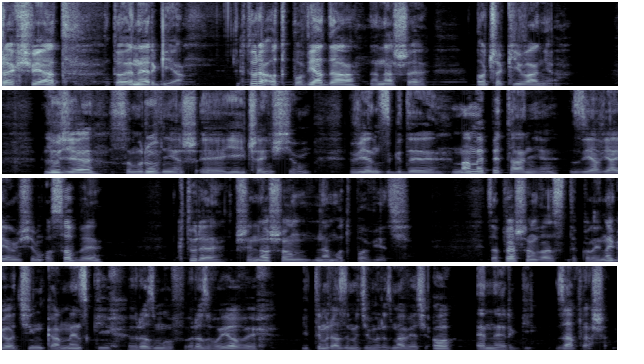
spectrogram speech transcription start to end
Wszechświat to energia, która odpowiada na nasze oczekiwania. Ludzie są również e, jej częścią, więc gdy mamy pytanie, zjawiają się osoby, które przynoszą nam odpowiedź. Zapraszam Was do kolejnego odcinka męskich rozmów rozwojowych i tym razem będziemy rozmawiać o energii. Zapraszam.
